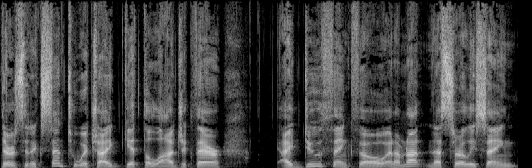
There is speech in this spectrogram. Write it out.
There's an extent to which I get the logic there. I do think, though, and I'm not necessarily saying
